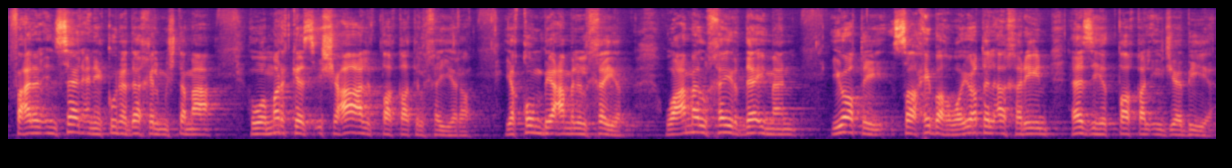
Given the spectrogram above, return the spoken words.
فعلى الإنسان أن يكون داخل المجتمع هو مركز إشعاع للطاقات الخيرة. يقوم بعمل الخير وعمل الخير دائما يعطي صاحبه ويعطي الآخرين هذه الطاقة الإيجابية.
